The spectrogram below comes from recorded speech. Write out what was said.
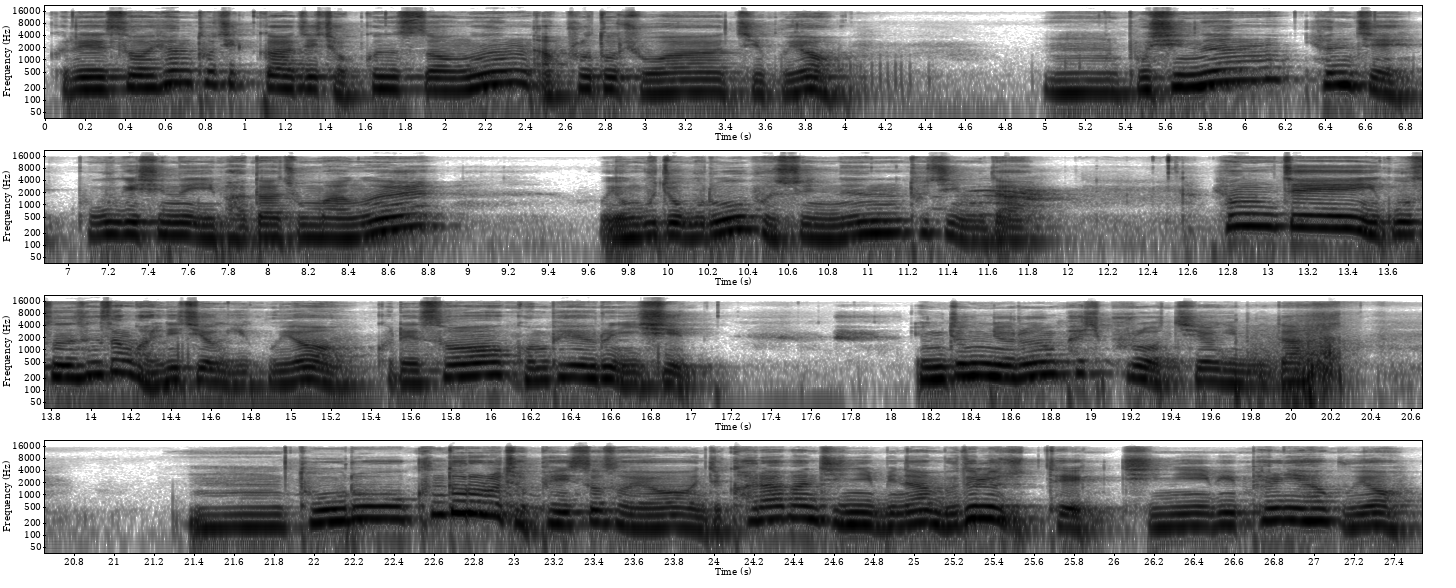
그래서 현 토지까지 접근성은 앞으로도 좋아지고요. 음, 보시는 현재 보고 계시는 이 바다 조망을 영구적으로 볼 수 있는 토지입니다. 현재 이곳은 생산관리 지역이고요. 그래서 건폐율은 20, 용적률은 80% 지역입니다. 음, 도로, 큰 도로를 접해 있어서요. 이제 카라반 진입이나 무들류 주택 진입이 편리하고요.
